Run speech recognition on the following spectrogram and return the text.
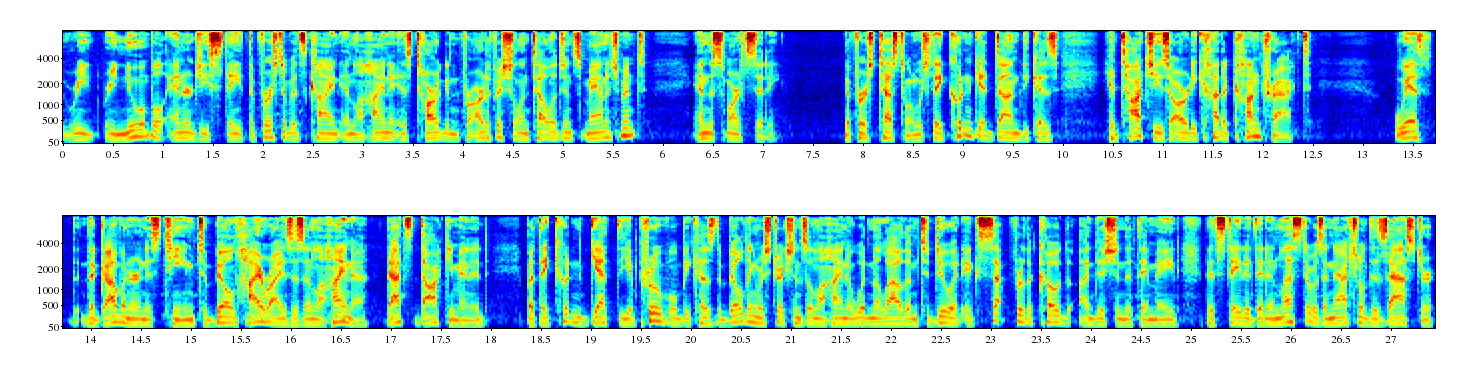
re- renewable energy state, the first of its kind in Lahaina, is targeted for artificial intelligence management and the smart city, the first test one, which they couldn't get done because Hitachi's already cut a contract with the governor and his team to build high rises in Lahaina. That's documented, but they couldn't get the approval because the building restrictions in Lahaina wouldn't allow them to do it, except for the code addition that they made that stated that unless there was a natural disaster,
